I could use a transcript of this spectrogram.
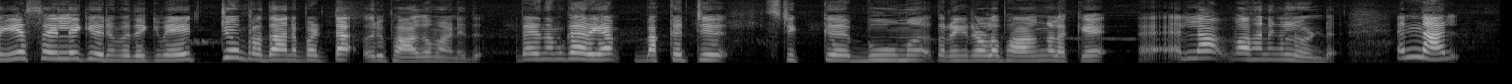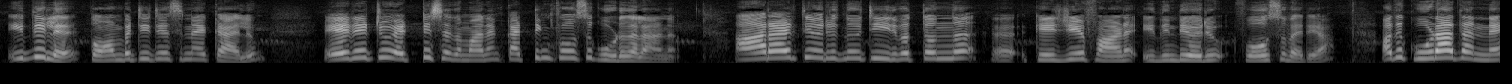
റിയർ സൈഡിലേക്ക് വരുമ്പോഴത്തേക്കും ഏറ്റവും പ്രധാനപ്പെട്ട ഒരു ഭാഗമാണിത്. അതായത് നമുക്കറിയാം ബക്കറ്റ് സ്റ്റിക്ക് ബൂം തുടങ്ങിയിട്ടുള്ള ഭാഗങ്ങളൊക്കെ എല്ലാ വാഹനങ്ങളിലും ഉണ്ട്. എന്നാൽ ഇതിൽ കോമ്പറ്റീറ്റേഴ്സിനേക്കാളും ഏഴ് ടു എട്ട് ശതമാനം കട്ടിംഗ് ഫോഴ്സ് കൂടുതലാണ്. ആറായിരത്തി ഒരുന്നൂറ്റി ഇരുപത്തൊന്ന് കെ ജി എഫ് ആണ് ഇതിന്റെ ഒരു ഫോഴ്സ് വരിക. അത് കൂടാതെ തന്നെ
